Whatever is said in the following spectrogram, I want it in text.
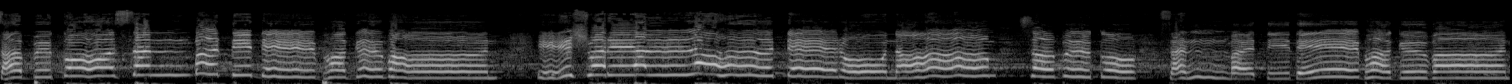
सबको सन्मति दे भगवान। ईश्वर सन्मति दे भगवान।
